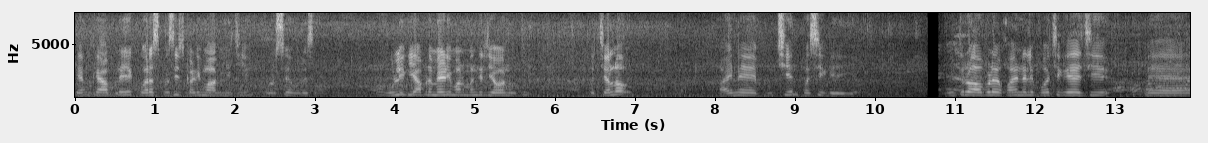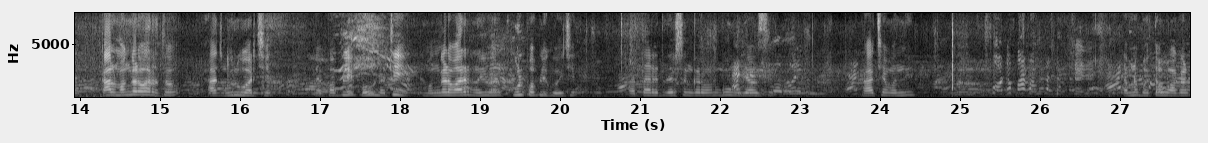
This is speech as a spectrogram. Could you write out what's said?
કેમ કે આપણે એક વર્ષ પછી જ કડીમાં આવીએ છીએ, વર્ષે વર્ષે. ભૂલી ગયા આપણે મેળીમાન મંદિર જવાનું હતું. તો ચલો, ભાઈને પૂછીએ ને પછી જઈએ મિત્રો, આપણે ફાઇનલી પહોંચી ગયા છીએ. ને કાલ મંગળવાર હતો. આજ ગુરુવાર છે. એટલે પબ્લિક બહુ નથી. મંગળવારે, રવિવારે ફૂલ પબ્લિક હોય છે. અત્યારે દર્શન કરવાનું બહુ મજા આવશે. આ છે મંદિર. તમને બતાવું આગળ.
